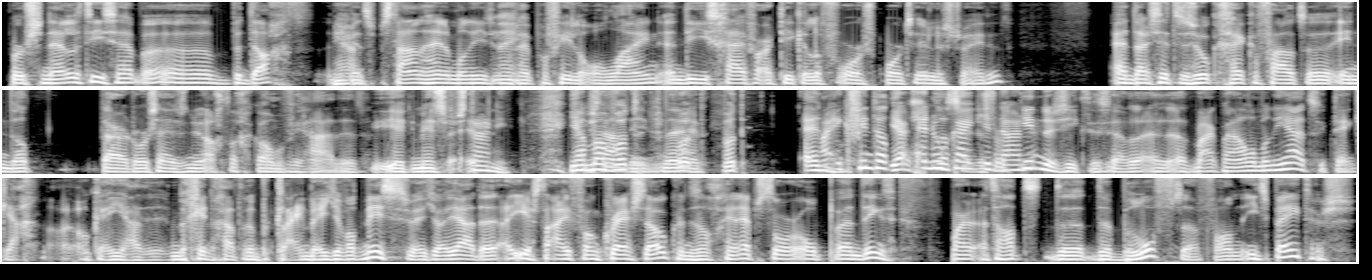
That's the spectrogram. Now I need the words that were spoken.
personalities hebben eh, bedacht. Die Ja. mensen bestaan helemaal niet, Nee. geen profielen online. En die schrijven artikelen voor Sports Illustrated. En daar zitten zulke gekke fouten in dat daardoor zijn ze nu achtergekomen van ja, dit. Ja, die mensen bestaan niet. Ja, maar wat, nee. wat, wat en, maar ik vind dat ja, toch, en hoe dat kijk je een daar? kinderziektes. Dat, dat maakt mij allemaal niet uit. Ik denk, ja, oké, ja, in het begin gaat er een klein beetje wat mis. Weet je wel. Ja, de eerste iPhone crashte ook en er zat geen App Store op en dingen. Maar het had de, de belofte van iets beters.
